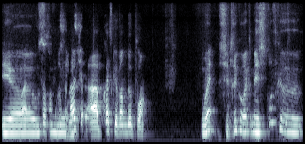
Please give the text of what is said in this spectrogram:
Et euh, 69 matchs à presque 22 points. Ouais, c'est très correct. Mais je trouve que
